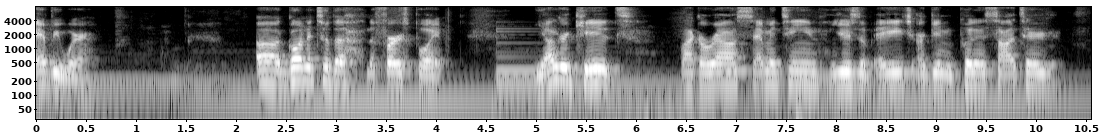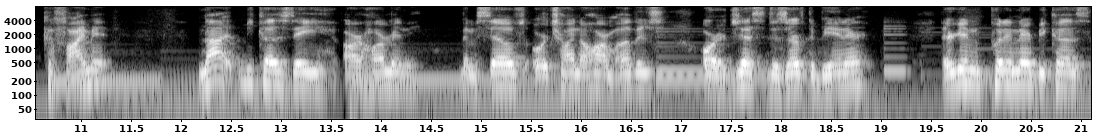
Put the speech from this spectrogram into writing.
everywhere? Uh, going into the, the first point, younger kids, like around 17 years of age, are getting put in solitary confinement, not because they are harming themselves or trying to harm others or just deserve to be in there. They're getting put in there because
